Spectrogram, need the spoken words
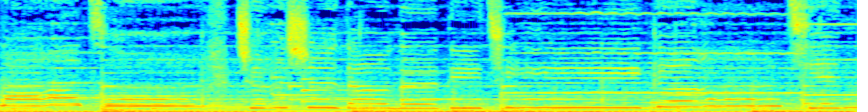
拉祖，这是到了第几个千？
